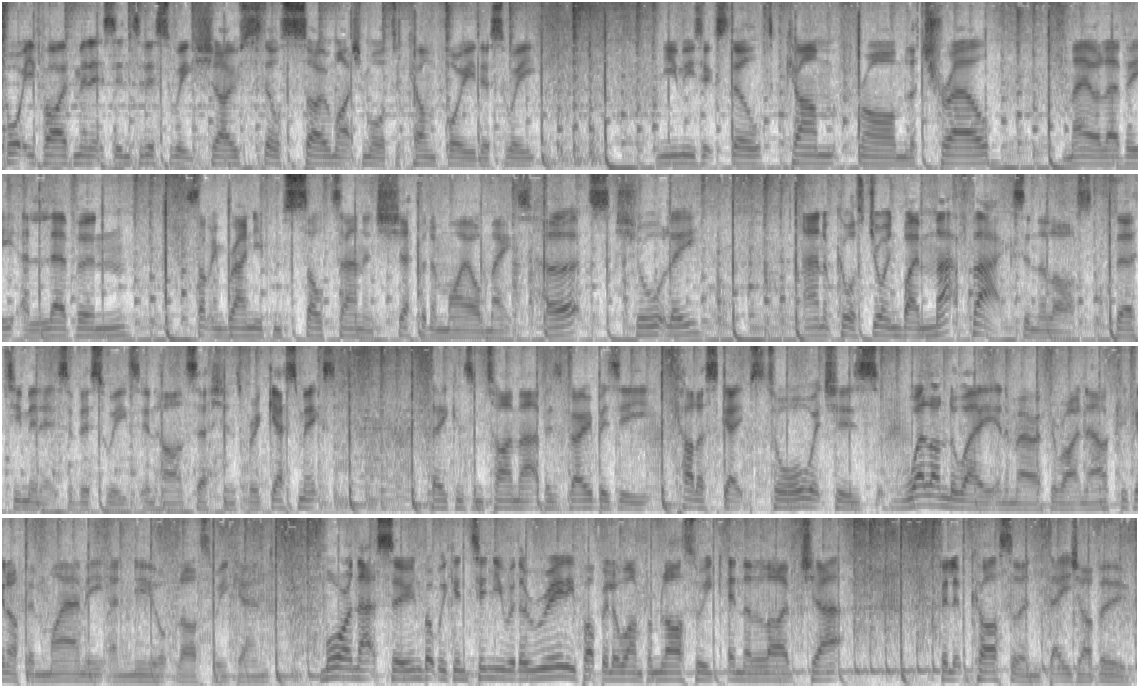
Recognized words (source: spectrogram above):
45 minutes into this week's show, still so much more to come for you this week. New music still to come from Latrell, Maor Levi, 11, something brand new from Sultan and Shepard and my old mates Hurts shortly. And of course, joined by Matt Fax in the last 30 minutes of this week's Enhanced Sessions for a guest mix. Taking some time out of his very busy Colorscapes tour, which is well underway in America right now, kicking off in Miami and New York last weekend. More on that soon, but we continue with a really popular one from last week in the live chat Philip Castle and Deja Vu.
